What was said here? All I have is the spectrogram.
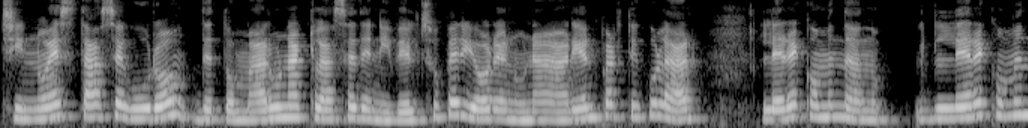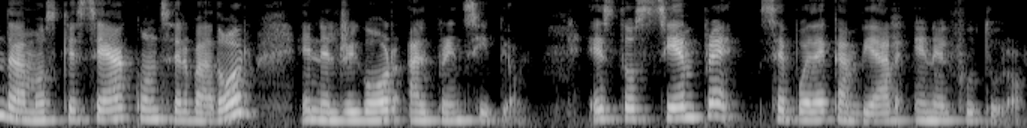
si no está seguro de tomar una clase de nivel superior en una área en particular, le, le recomendamos que sea conservador en el rigor al principio. Esto siempre se puede cambiar en el futuro.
